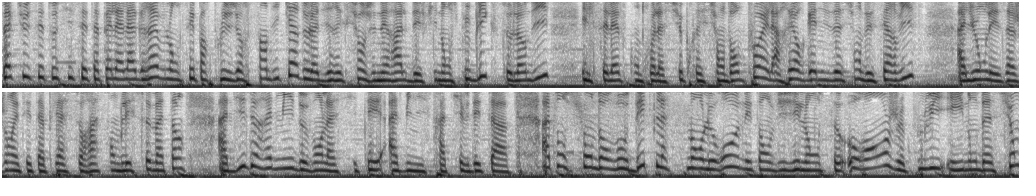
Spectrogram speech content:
L'actu, c'est aussi cet appel à la grève lancé par plusieurs syndicats de la Direction générale des finances publiques ce lundi. Il s'élève contre la suppression d'emplois et la réorganisation des services. À Lyon, les agents étaient appelés à se rassembler ce matin à 10h30 devant la cité administrative d'État. Attention dans vos déplacements, le Rhône est en vigilance orange, pluie et inondations,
